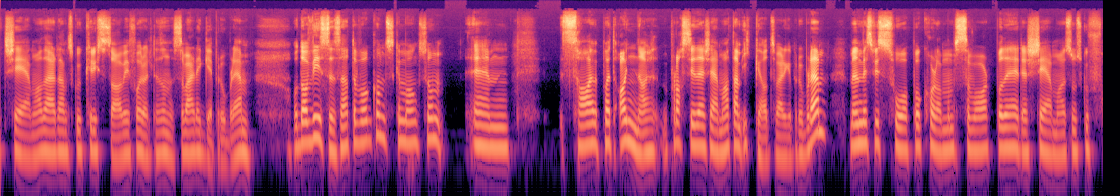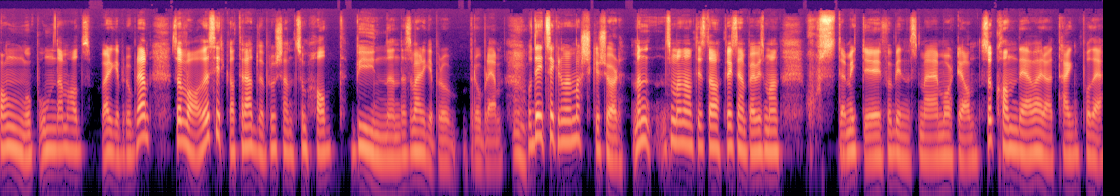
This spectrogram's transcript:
et skjema der de skulle krysse av i forhold til sånne svelgeproblem. Og da viste det seg at det var ganske mange som em, sa på et annet plass i det skjemaet at de ikke hadde svelgeproblem, men hvis vi så på hvordan de svarte på det her skjemaet som skulle fange opp om de hadde svelgeproblem, så var det ca. 30% som hadde begynnende svelgeproblem. Mm. Og det er ikke sikkert man merker sjøl, men som jeg nevnte i stad, eksempel hvis man hoster mye i forbindelse med måltidene, så kan det være et tegn på det.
